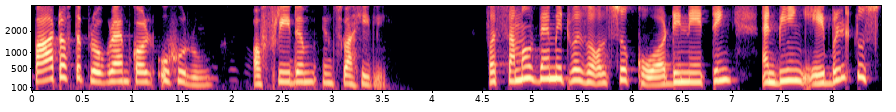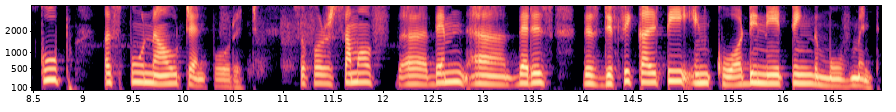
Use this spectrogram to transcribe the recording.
part of the program called Uhuru of Freedom in Swahili. For some of them, it was also coordinating and being able to scoop a spoon out and pour it. So, for some of uh, them, uh, there is this difficulty in coordinating the movement.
